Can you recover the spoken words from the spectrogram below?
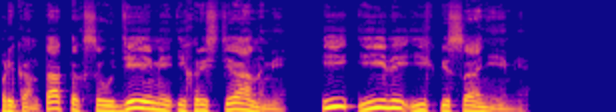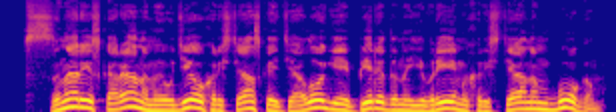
при контактах с иудеями и христианами и или их писаниями. В сценарии с Кораном иудео-христианская теология передана евреям и христианам Богом,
